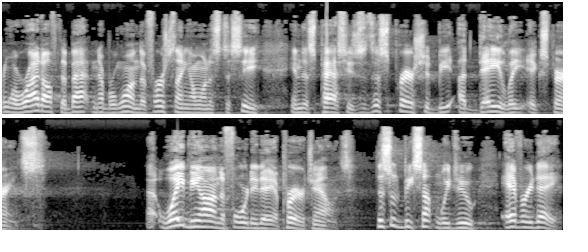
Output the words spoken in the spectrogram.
Well, right off the bat, number one, the first thing I want us to see in this passage is this prayer should be a daily experience, uh, way beyond the 40 day prayer challenge. This would be something we do every day.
